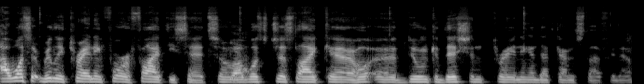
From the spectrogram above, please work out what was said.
I wasn't really training for a fight. He said so. Yeah. I was just like uh, uh, doing condition training and that kind of stuff, you know.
